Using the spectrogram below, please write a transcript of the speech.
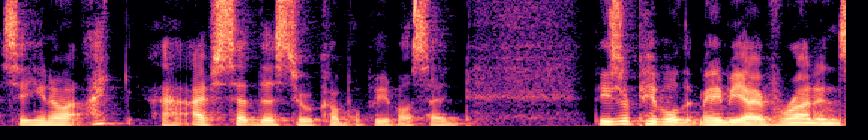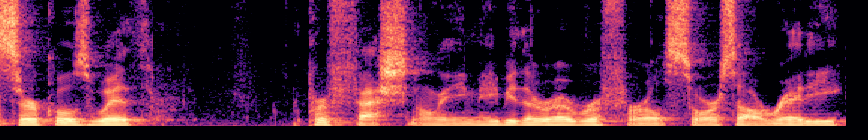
So, you know, I, I've said this to a couple people. I said, these are people that maybe I've run in circles with professionally. Maybe they're a referral source already.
